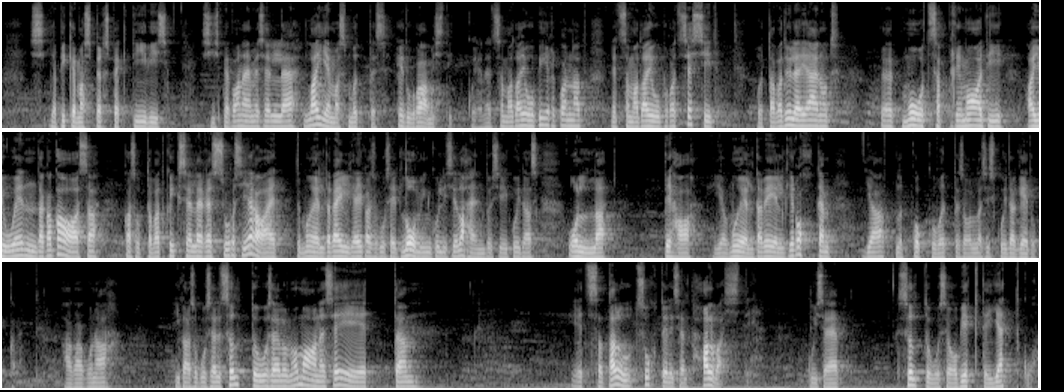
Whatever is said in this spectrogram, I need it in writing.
ja pikemas perspektiivis, siis me paneme selle laiemas mõttes eduraamistikku ja needsamad ajupiirkonnad, needsamad ajuprotsessid võtavad ülejäänud moodsa primaadi aju endaga kaasa, kasutavad kõik selle ressursi ära, et mõelda välja igasuguseid loomingulisi lahendusi, kuidas olla, teha ja mõelda veelgi rohkem ja lõppkokkuvõttes olla siis kuidagi edukam. aga kuna igasugusel sõltuvusel on omane see, et, et sa talud suhteliselt halvasti kui see sõltuvuse objekt ei jätku,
